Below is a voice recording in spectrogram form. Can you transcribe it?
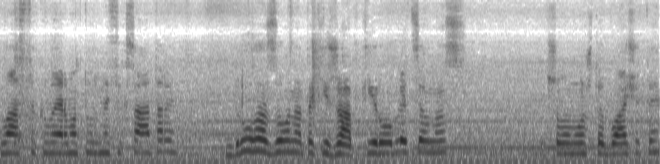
Пластикові арматурні фіксатори. Друга зона такі жабки робляться у нас, якщо ви можете бачити.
